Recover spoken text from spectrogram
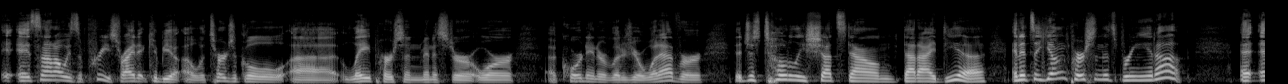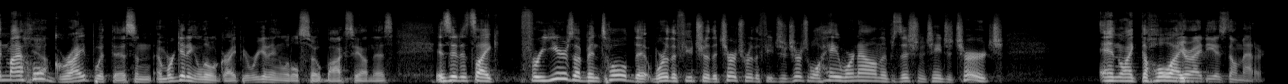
it's not always a priest, right? It could be a, a liturgical uh, layperson minister or a coordinator of liturgy or whatever that just totally shuts down that idea. And it's a young person that's bringing it up. And, and my whole Yeah. gripe with this, and, and we're getting a little gripey, we're getting a little soapboxy on this, is that it's like for years I've been told that we're the future of the church, we're the future of the church. Well, hey, we're now in the position to change the church. And like the whole idea. your ideas don't matter.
